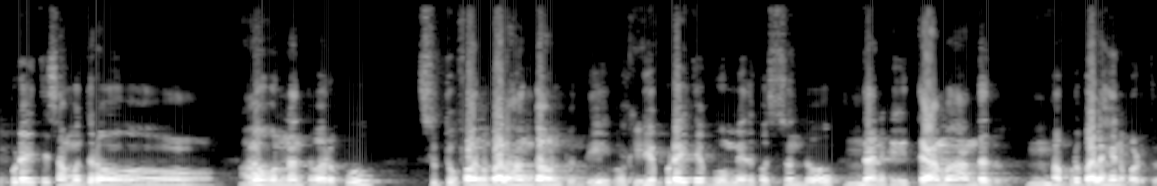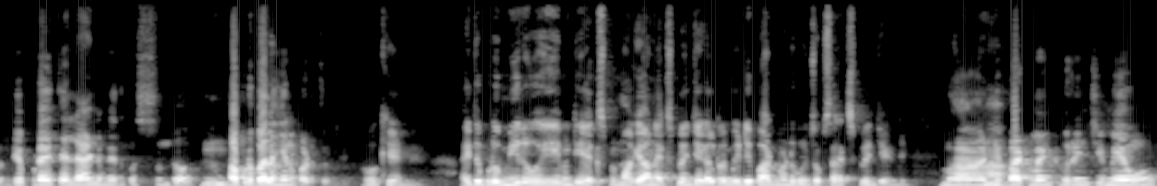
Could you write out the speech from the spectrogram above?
ఎప్పుడైతే సముద్రంలో ఉన్నంత వరకు తుఫాను బలహంగా ఉంటుంది. ఎప్పుడైతే భూమి మీదకి వస్తుందో. దానికి తేమ అందదు. అప్పుడు బలహీన పడుతుంది. ఎప్పుడైతే ల్యాండ్ మీదకి వస్తుందో అప్పుడు బలహీన పడుతుంది. ఓకే అండి. అయితే ఇప్పుడు మీరు ఏమిటి ఎక్స్ప్లెయిన్ మాకు ఏమైనా ఎక్స్ప్లెయిన్ చేయగలరా? మీ డిపార్ట్మెంట్ గురించి ఒకసారి ఎక్స్ప్లెయిన్ చేయండి. మా డిపార్ట్మెంట్ గురించి మేము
